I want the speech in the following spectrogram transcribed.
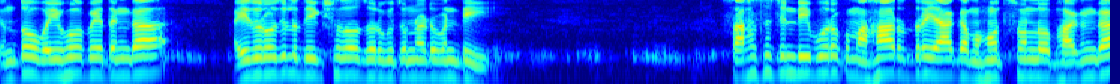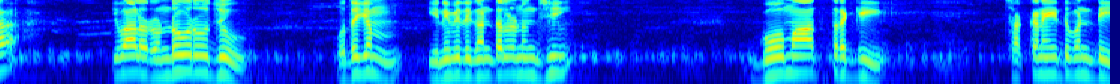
ఎంతో వైభవపేతంగా ఐదు రోజుల దీక్షతో జరుగుతున్నటువంటి సహస చండీపూర్వక మహారుద్ర యాగ మహోత్సవంలో భాగంగా ఇవాళ రెండవ రోజు ఉదయం ఎనిమిది గంటల నుంచి గోమాత్రకి చక్కనైనటువంటి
